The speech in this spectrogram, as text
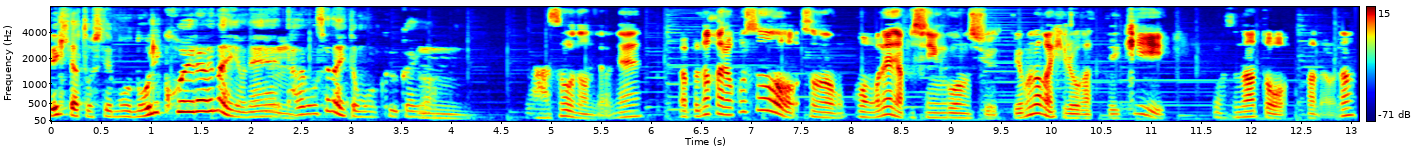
できたとしても乗り越えられないよねうん。頼もせないと思う、空海は。うん。いや、そうなんだよね。やっぱだからこそ、その、今後ね、やっぱ真言宗っていうものが広がっていき、その後、なんだろうな。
